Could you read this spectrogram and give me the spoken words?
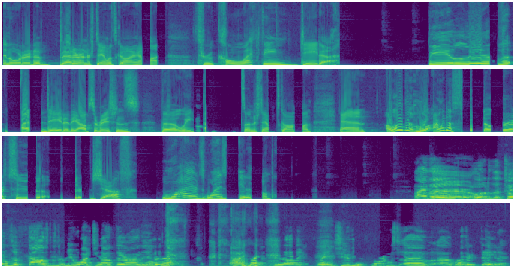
in order to better understand what's going on through collecting data. We live by the data, the observations that we to understand what's going on. And a little bit more, I'm going to throw it over to Jeff. Why is, why is data so important? Hi there! Hello to the tens of thousands of you watching out there on the internet. I'd like to uh, explain to you the importance of uh, weather data.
